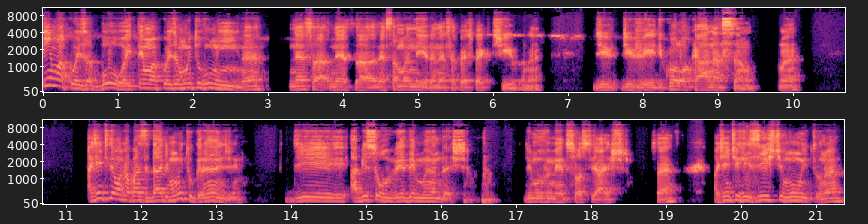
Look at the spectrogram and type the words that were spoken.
tem uma coisa boa e tem uma coisa muito ruim, né? Nessa, nessa, nessa maneira, nessa perspectiva, né? De, de ver, de colocar a nação, né? A gente tem uma capacidade muito grande de absorver demandas de movimentos sociais, certo? A gente resiste muito, né?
